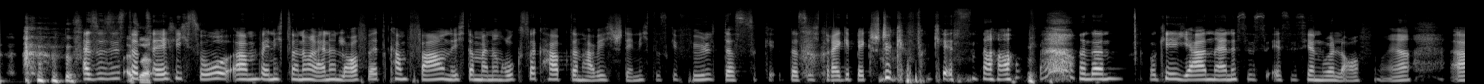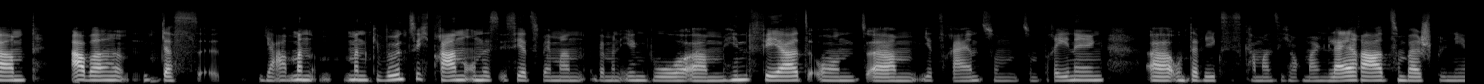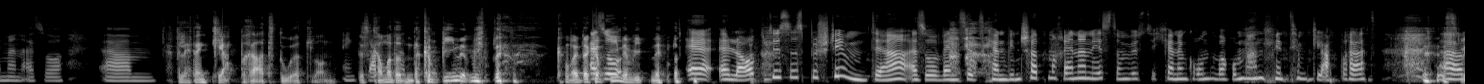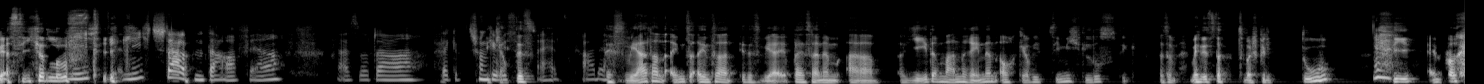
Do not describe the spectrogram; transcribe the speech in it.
Also es ist also, tatsächlich so, ähm, wenn ich zu einem reinen Laufwettkampf fahre und ich dann meinen Rucksack habe, dann habe ich ständig das Gefühl, dass, dass ich drei Gepäckstücke vergessen habe. Und dann, okay, ja, nein, es ist, es ist ja nur Laufen. Ja. Ähm, aber das, ja, man, man gewöhnt sich dran und es ist jetzt, wenn man, wenn man irgendwo ähm, hinfährt und ähm, jetzt rein zum, zum Training äh, unterwegs ist, kann man sich auch mal ein Leihrad zum Beispiel nehmen. Also ähm, vielleicht ein Klapprad-Duathlon. Das kann man dann in der Kabine mitnehmen. kann man in der also, Kabine mitnehmen. Er, erlaubt ist es bestimmt, ja. Also wenn es jetzt kein Windschattenrennen ist, dann wüsste ich keinen Grund, warum man mit dem Klapprad ähm. Nicht, nicht starten darf, ja. Also da, da gibt es schon ich gewisse glaub, das, Freiheitsgrade. Das wäre dann ein, ein, das wäre bei seinem äh, Jedermann-Rennen auch, glaube ich, ziemlich lustig. Also wenn jetzt da zum Beispiel du die einfach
